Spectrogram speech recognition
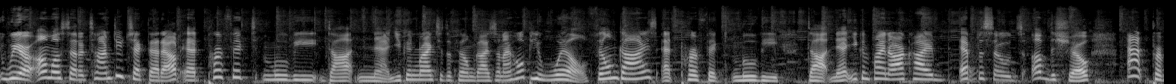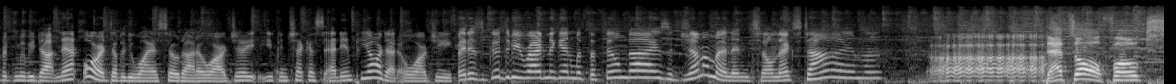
We are almost out of time. Do check that out at perfectmovie.net. You can write to the Film Guys, and I hope you will. Film Guys at perfectmovie.net. You can find archived episodes of the show at perfectmovie.net or at wyso.org. You can check us at npr.org. It is good to be riding again with the Film Guys. Gentlemen, until next time. That's all, folks.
